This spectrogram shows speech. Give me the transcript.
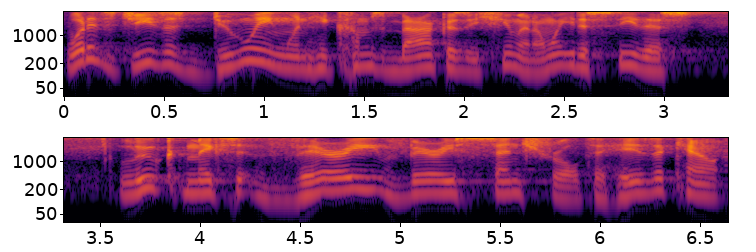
what is Jesus doing when he comes back as a human? I want you to see this. Luke makes it very, very central to his account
